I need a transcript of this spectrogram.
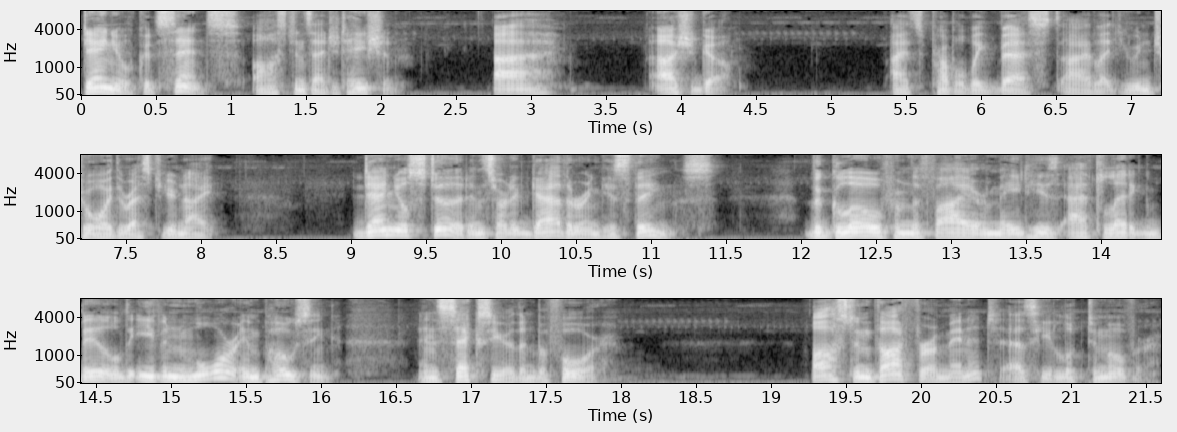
Daniel could sense Austin's agitation. Uh, I should go. It's probably best I let you enjoy the rest of your night. Daniel stood and started gathering his things. The glow from the fire made his athletic build even more imposing and sexier than before. Austin thought for a minute as he looked him over.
